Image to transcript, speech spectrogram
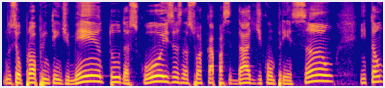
no seu próprio entendimento das coisas, na sua capacidade de compreensão. Então,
